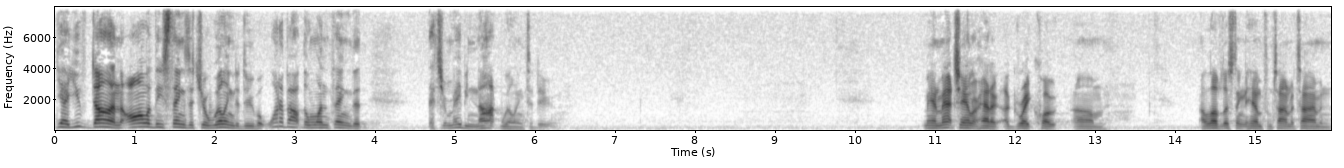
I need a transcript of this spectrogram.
yeah, you've done all of these things that you're willing to do, but what about the one thing that, that you're maybe not willing to do? Man, Matt Chandler had a, a great quote. Um, I love listening to him from time to time. And,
